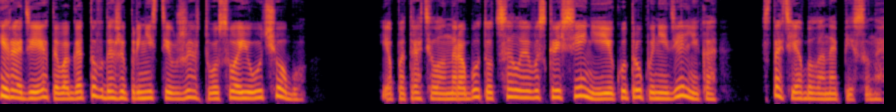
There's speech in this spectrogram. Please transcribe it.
и ради этого готов даже принести в жертву свою учебу. Я потратила на работу целое воскресенье, и к утру понедельника статья была написана.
